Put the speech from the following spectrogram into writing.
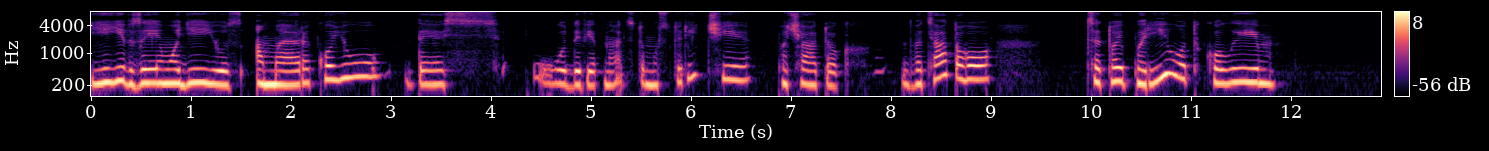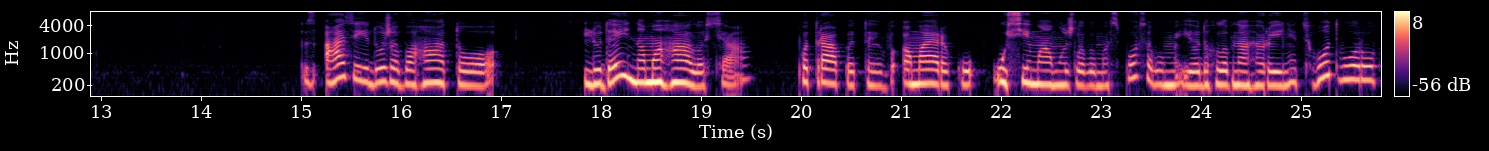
її взаємодію з Америкою десь у 19 сторіччі, початок 20-го. Це той період, коли з Азії дуже багато людей намагалося потрапити в Америку усіма можливими способами, і от головна героїня цього твору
